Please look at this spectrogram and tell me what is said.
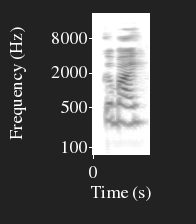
Goodbye.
